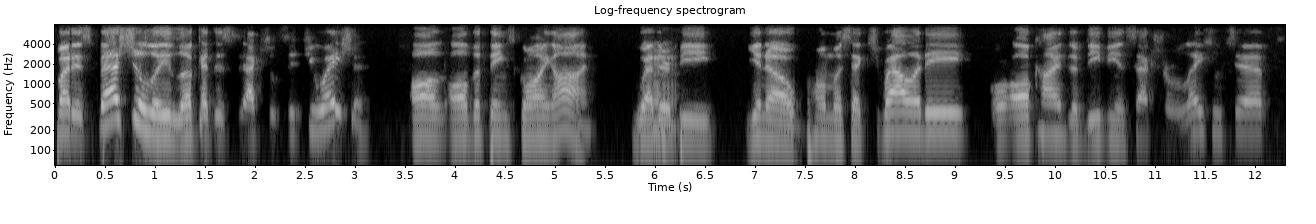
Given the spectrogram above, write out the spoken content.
but especially look at this actual situation. All all the things going on, whether it Mm. be you know homosexuality or all kinds of deviant sexual relationships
